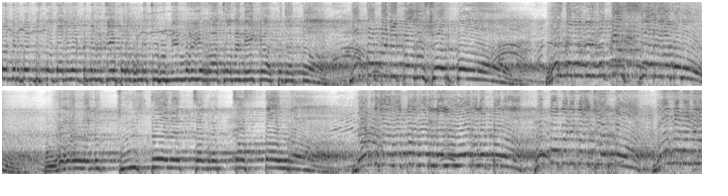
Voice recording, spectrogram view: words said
మందిని పంపిస్తా. దాని వంటి మీద చేపడ ఈ రాజ్యాన్ని నీకే అప్పచెప్తా. ఒక్కొక్కని కాదు షేర్కో వంద ఒకేసారి వాళ్ళను చూస్తేనే చగు వందలో ఒక్కరు మూడు నెలలు ఓడగొట్టరా? చేరుకో. వంద మందిని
